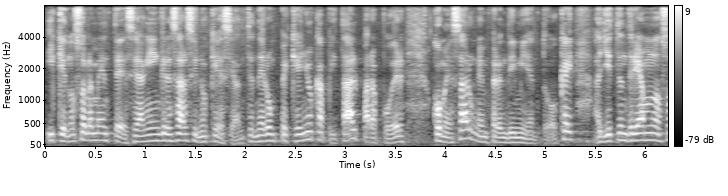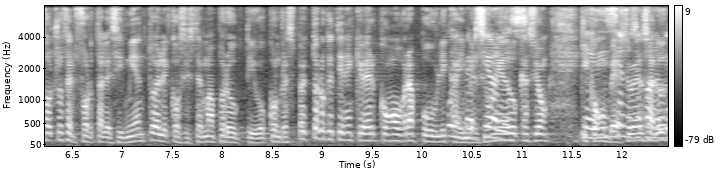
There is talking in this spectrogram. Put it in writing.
y que no solamente desean ingresar, sino que desean tener un pequeño capital para poder comenzar un emprendimiento. ¿okay? Allí tendríamos nosotros el fortalecimiento del ecosistema productivo. Con respecto a lo que tiene que ver con obra pública, inversión en educación y con inversión en salud,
